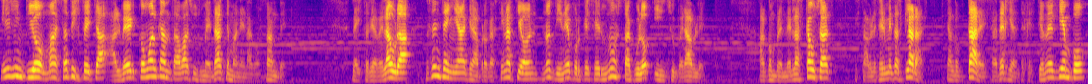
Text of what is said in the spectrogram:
y se sintió más satisfecha al ver cómo alcanzaba sus metas de manera constante. La historia de Laura nos enseña que la procrastinación no tiene por qué ser un obstáculo insuperable. Al comprender las causas, establecer metas claras y adoptar estrategias de gestión del tiempo,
